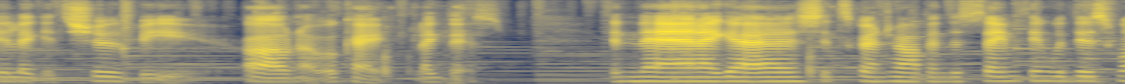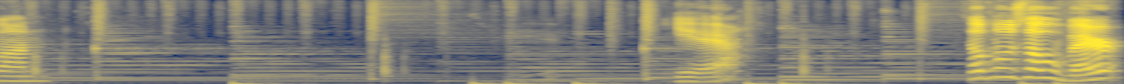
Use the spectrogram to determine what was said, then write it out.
feel like it should be. Oh no, okay, like this. And then I guess it's going to happen the same thing with this one. Yeah. Almost over.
